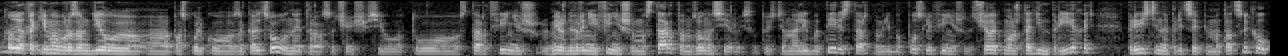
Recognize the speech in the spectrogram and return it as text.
Ну, я таким образом делаю, а, поскольку закольцованные трассы чаще всего, то старт-финиш, между, вернее, финишем и стартом зона сервиса. То есть она либо перед стартом, либо после финиша. То есть человек может один приехать, привезти на прицепе мотоцикл,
